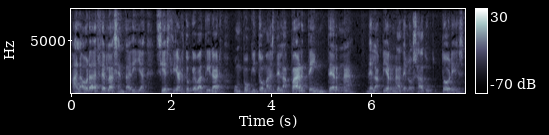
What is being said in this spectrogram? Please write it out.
a la hora de hacer la sentadilla, sí es cierto que va a tirar un poquito más de la parte interna de la pierna, de los aductores.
